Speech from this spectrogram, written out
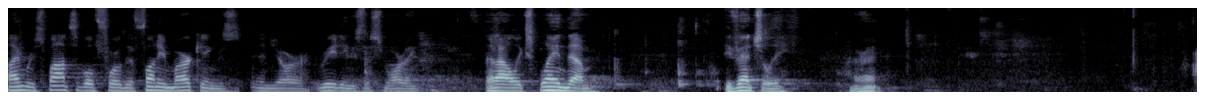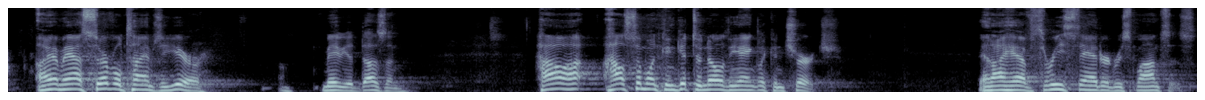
I'm responsible for the funny markings in your readings this morning, and I'll explain them eventually. All right. I am asked several times a year, maybe a dozen, how, how someone can get to know the Anglican Church. And I have three standard responses.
